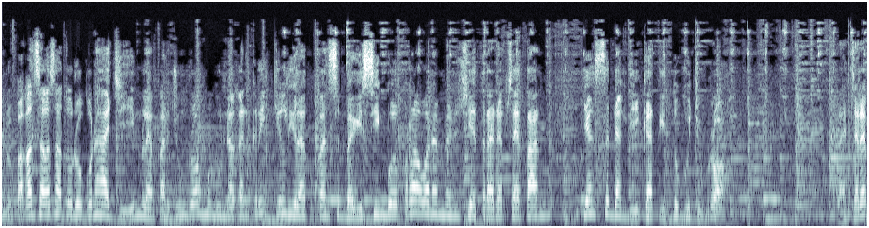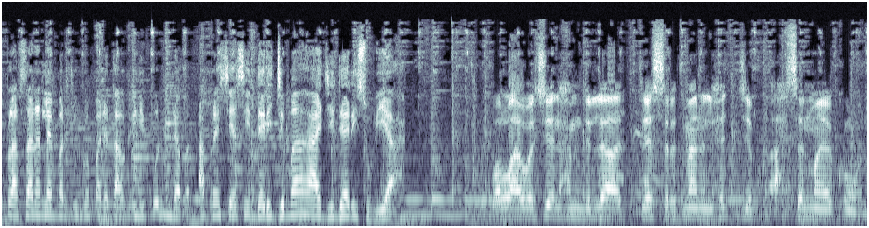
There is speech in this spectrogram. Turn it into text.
Merupakan salah satu rukun haji, melempar jumroh menggunakan kerikil dilakukan sebagai simbol perlawanan manusia terhadap setan yang sedang diikat di tubuh jumroh. Lancarnya pelaksanaan lempar jumroh pada tahun ini pun mendapat apresiasi dari jemaah haji dari Suriah. والله أول شيء الحمد لله تيسرت معنا الحج بأحسن ما يكون.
